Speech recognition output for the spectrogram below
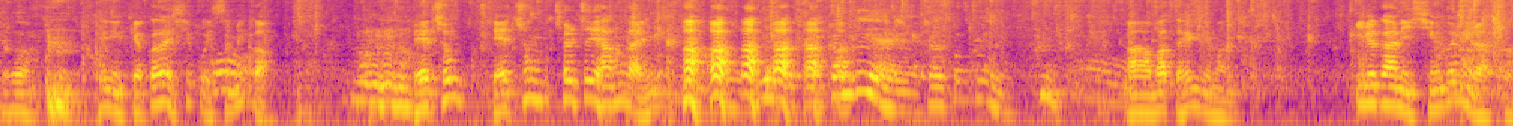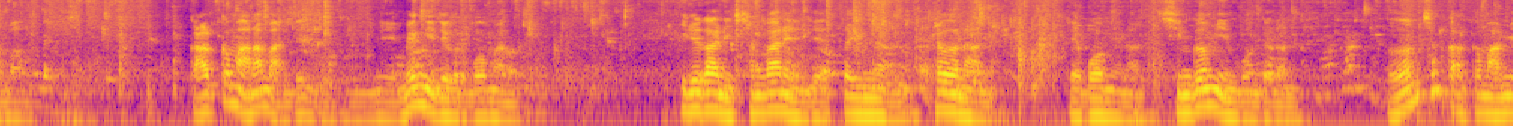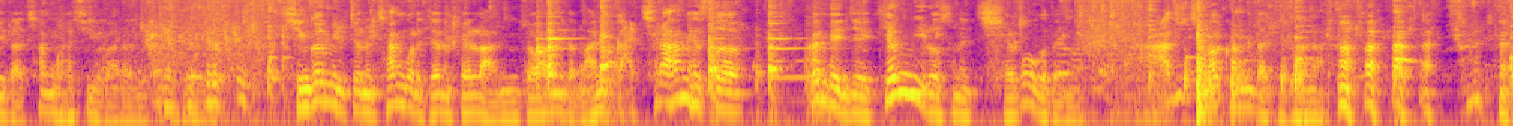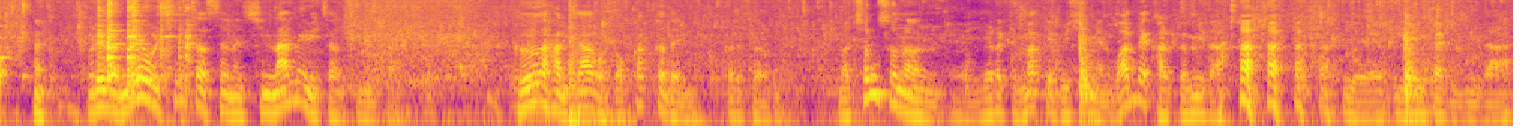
지금 형님 깨끗하게 씻고 있습니까? 대충 대충 철저히 하는 거 아닙니까? 깜짝이야. 아 맞다 형님은 일간이 신금이라서 뭐 깔끔 안 하면 안 되지. 이 명리적으로 보면 일간이 천간에 이제 떠 있는 태어난 데 보면은 신금인 분들은 엄청 깔끔합니다. 참고하시기 바랍니다. 신금일주는 참고로 저는 별로 안 좋아합니다. 많이 까칠하면서 근데 이제 경리로서는 최고거든요. 아주 정확합니다. 계산은. 우리가 매울 신자 쓰는 신라면 있지 않습니까? 그 한자하고 똑같거든요. 그래서 뭐 청소는 이렇게 맡겨두시면 완벽할 겁니다. 예, 여기까지입니다.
